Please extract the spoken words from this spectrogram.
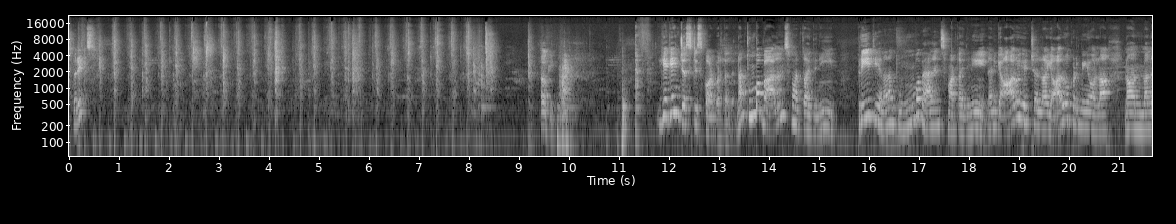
Spirits okay again justice card ಬರ್ತದೆ? ನಾನು ತುಂಬ ಬ್ಯಾಲೆನ್ಸ್ ಮಾಡ್ತಾ ಇದ್ದೀನಿ. ಪ್ರೀತಿಯನ್ನು ನಾನು ತುಂಬ ಬ್ಯಾಲೆನ್ಸ್ ಮಾಡ್ತಾ ಇದ್ದೀನಿ. ನನಗೆ ಯಾರೂ ಹೆಚ್ಚಲ್ಲ ಯಾರೂ ಕಡಿಮೆಯೂ ಅಲ್ಲ. ನಾನು ನನ್ನ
